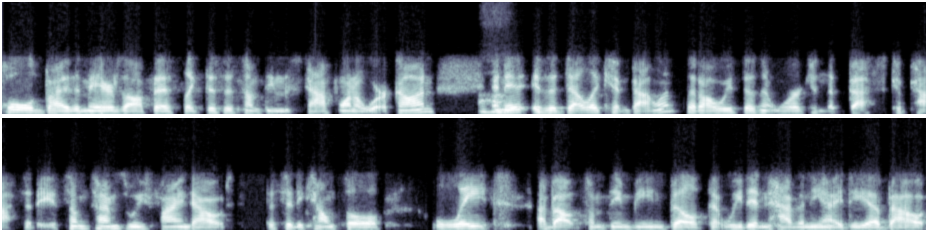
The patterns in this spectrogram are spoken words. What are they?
told by the mayor's office, like, this is something the staff want to work on. Uh-huh. And it is a delicate balance that always doesn't work in the best capacity. Sometimes we find out the city council late about something being built that we didn't have any idea about,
